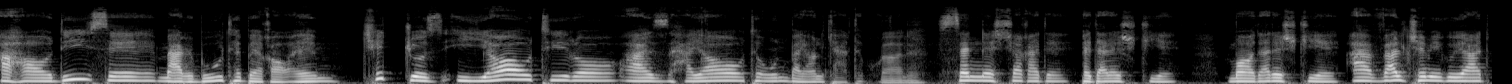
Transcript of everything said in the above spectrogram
احادیث مربوط به قائم چه جزئیاتی رو از حیات اون بیان کرده بود. بله. سنش چقدره؟ پدرش کیه؟ مادرش کیه؟ اول چه می‌گوید؟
